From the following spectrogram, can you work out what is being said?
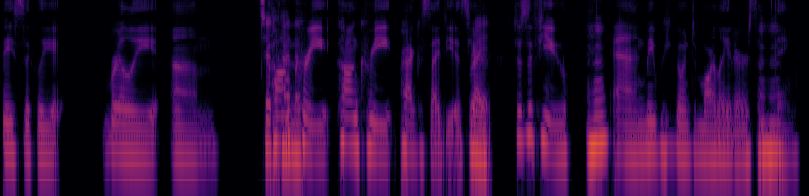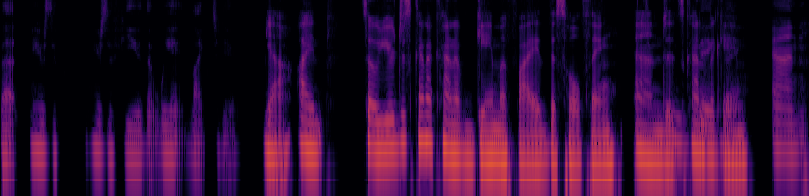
Basically, really um, To kind of- concrete, concrete practice ideas. Here. Right. Just a few, Mhm. and maybe we can go into more later or something. But here's a here's a few that we like to do. yeah. I, so you're just going to kind of gamify this whole thing. And it's kind of a Big thing. game. And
